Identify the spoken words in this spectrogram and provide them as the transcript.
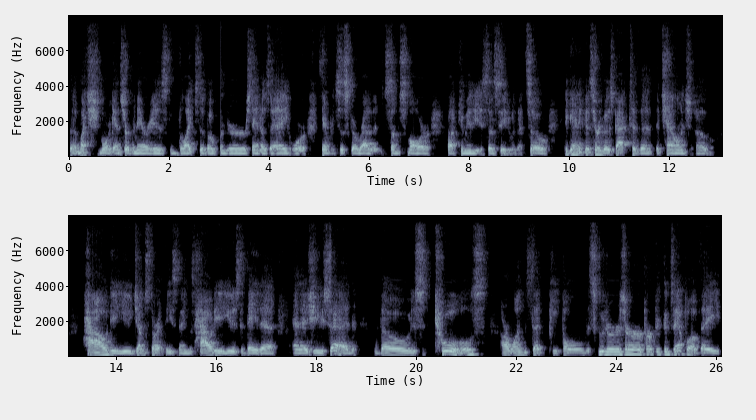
the much more dense urban areas, the likes of Oakland or San Jose or San Francisco, rather than some smaller uh, community associated with it. So again, it sort of goes back to the, the challenge of how do you jumpstart these things? How do you use the data? And as you said, those tools are ones that people, the scooters are a perfect example of. They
